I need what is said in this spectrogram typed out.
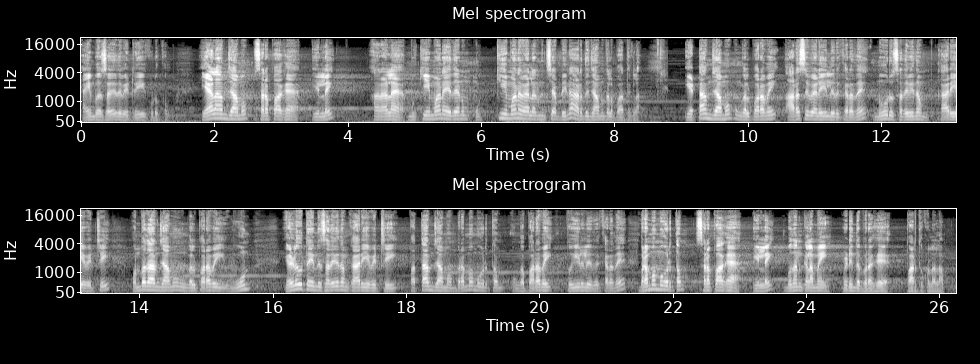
ஐம்பது சதவீத வெற்றியை கொடுக்கும். ஏழாம் ஜாமம் சிறப்பாக இல்லை. அதனால் முக்கியமான ஏதேனும் முக்கியமான வேலை இருந்துச்சு அப்படின்னா அடுத்த ஜாமத்தில் பார்த்துக்கலாம். எட்டாம் ஜாமம் உங்கள் பறவை அரசு வேலையில் இருக்கிறது. நூறு சதவீதம் காரிய வெற்றி. ஒன்பதாம் ஜாமம் உங்கள் பறவை ஊன். எழுபத்தைந்து சதவீதம் காரிய வெற்றி. பத்தாம் ஜாமம் பிரம்ம முகூர்த்தம் உங்கள் பறவை துயிலில் இருக்கிறது. பிரம்ம முகூர்த்தம் சிறப்பாக இல்லை. புதன்கிழமை விடிந்த பிறகு பார்த்து கொள்ளலாம்.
